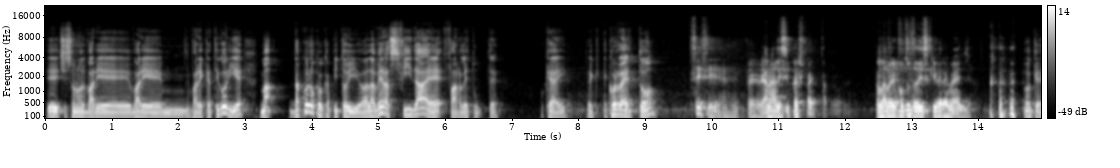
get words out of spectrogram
eh, ci sono varie, varie, mh, varie categorie, ma da quello che ho capito io, la vera sfida è farle tutte. Ok? È, è corretto? Sì, sì, è analisi perfetta. Non l'avrei potuto descrivere meglio. ok,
